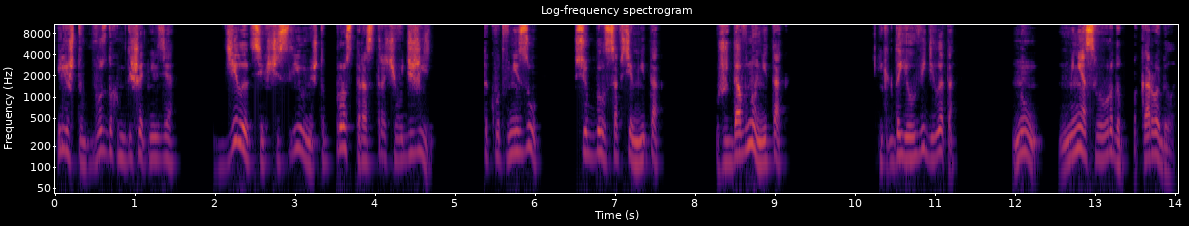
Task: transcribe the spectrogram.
или что воздухом дышать нельзя. Делают всех счастливыми, чтобы просто растрачивать жизнь. Так вот внизу все было совсем не так. Уже давно не так. И когда я увидел это, ну, меня своего рода покоробило.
